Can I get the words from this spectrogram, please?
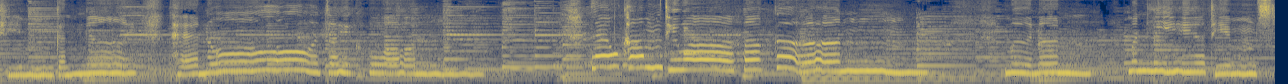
ทิมกันง่าย ทนโนใจคน แล้วคำที่ว่าหักกัน มือนั้นมันเหียทิมใส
